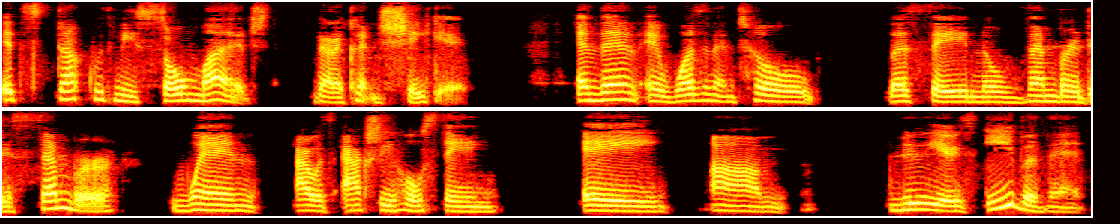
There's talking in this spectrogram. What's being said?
It stuck with me so much that I couldn't shake it. And then it wasn't until, let's say November, December, when I was actually hosting a, um, New Year's Eve event.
